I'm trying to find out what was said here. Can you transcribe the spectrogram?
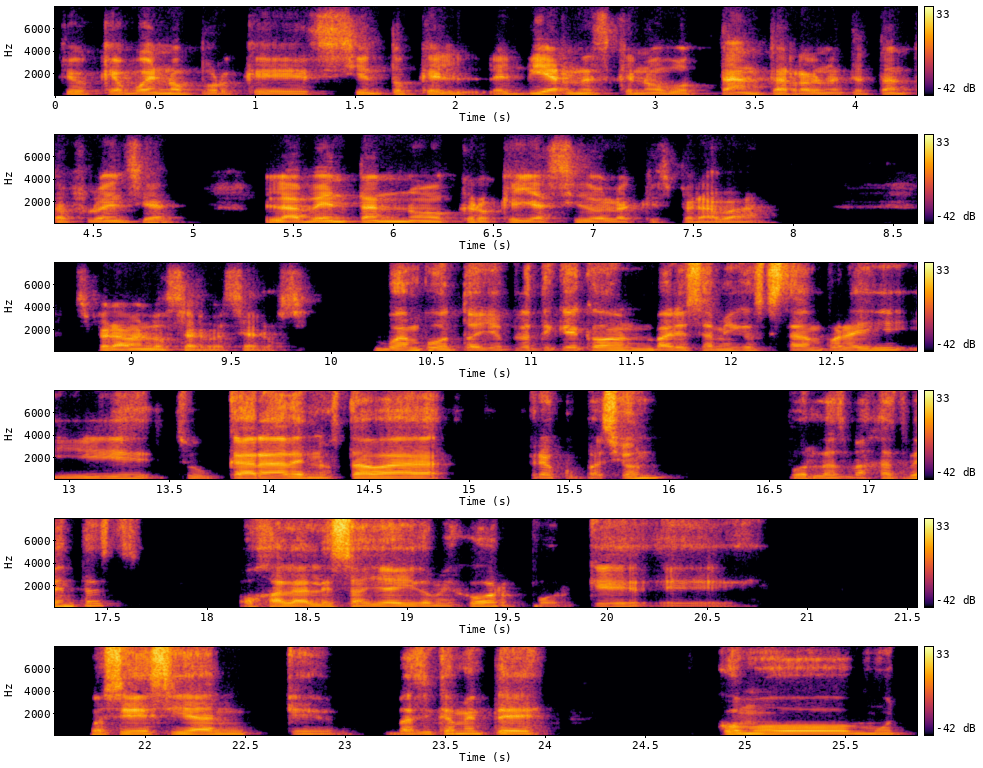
creo que bueno porque siento que el, viernes que no hubo tanta, realmente tanta afluencia, la venta no creo que haya sido la que esperaba, esperaban los cerveceros. Buen punto. Yo platiqué con varios amigos que estaban por ahí y su cara denotaba preocupación por las bajas ventas. Ojalá les haya ido mejor porque, eh, pues sí decían que básicamente como muy,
